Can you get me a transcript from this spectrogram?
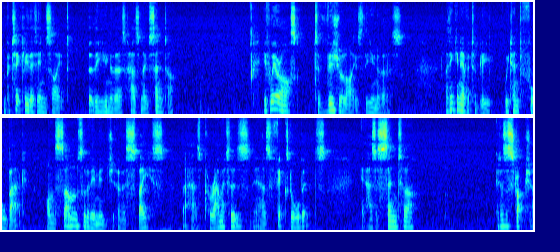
and particularly this insight that the universe has no centre, if we are asked to visualize the universe I think inevitably we tend to fall back on some sort of image of a space that has parameters, it has fixed orbits, it has a centre, it has a structure.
